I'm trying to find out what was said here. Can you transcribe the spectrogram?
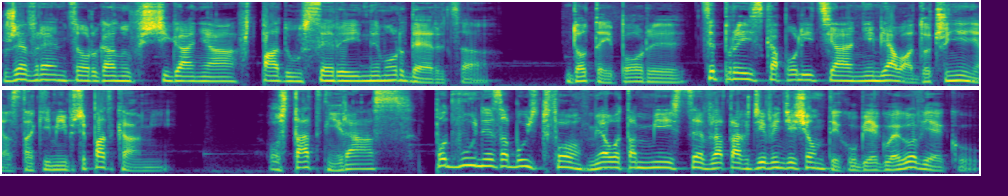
że w ręce organów ścigania wpadł seryjny morderca. Do tej pory cypryjska policja nie miała do czynienia z takimi przypadkami. Ostatni raz podwójne zabójstwo miało tam miejsce w latach 90. ubiegłego wieku.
